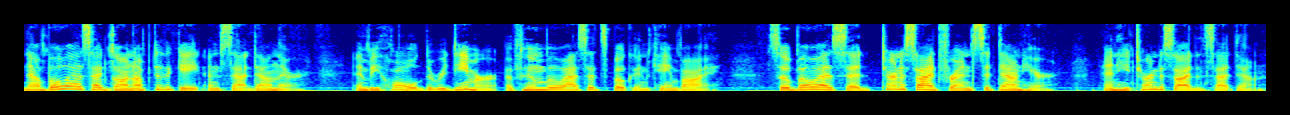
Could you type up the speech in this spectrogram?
Now Boaz had gone up to the gate and sat down there. And behold, the Redeemer, of whom Boaz had spoken, came by. So Boaz said, Turn aside, friend, sit down here. And he turned aside and sat down.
